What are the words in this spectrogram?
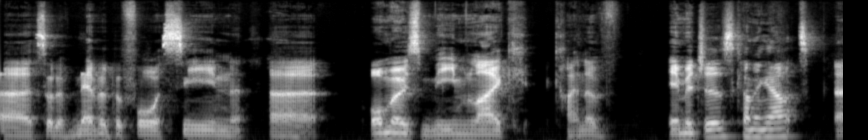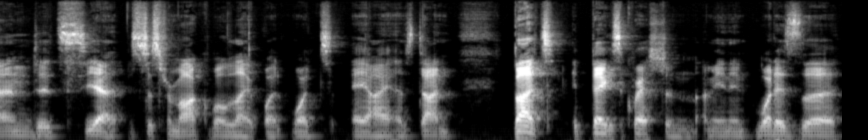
uh, sort of never before seen, uh, almost meme like kind of images coming out, and it's yeah, it's just remarkable like what what AI has done. But it begs the question. I mean, what is the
